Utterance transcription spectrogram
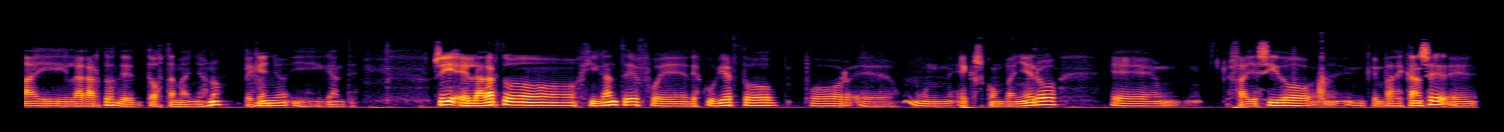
hay lagartos de dos tamaños, ¿no? Pequeño y gigante. Sí, el lagarto gigante fue descubierto por eh, un ex compañero eh, fallecido, que en paz descanse, eh,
